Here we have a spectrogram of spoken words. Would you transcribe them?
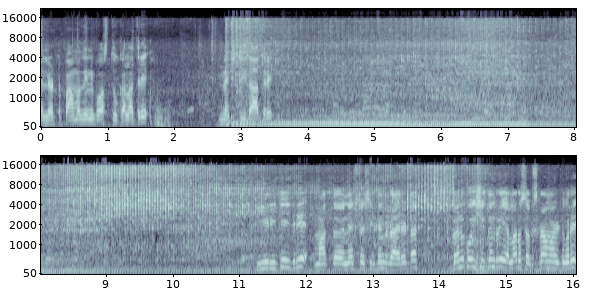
ಅಲ್ಲಿ ಒಟ್ಟು ಪಾಮದಿನಿ ಬಾಸ್ ತೂಕಲ್ಲತ್ರಿ ನೆಕ್ಸ್ಟ್ ಇದಾತ್ರಿ ಈ ರೀತಿ ಐತ್ರಿ. ಮತ್ತು ನೆಕ್ಸ್ಟ್ ಸಿಗ್ತೇನೆ ರೀ ಡೈರೆಕ್ಟ್ ಕನಕ್ಕೆ ಹೋಗಿ ಸಿಗ್ತೇನೆ ರೀ ಎಲ್ಲರೂ ಸಬ್ಸ್ಕ್ರೈಬ್ ಮಾಡಿ ಇಟ್ಕೊರಿ.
